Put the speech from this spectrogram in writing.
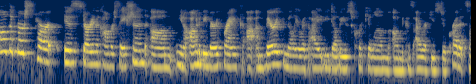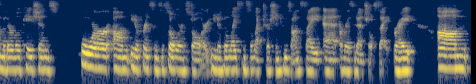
well the first part is starting the conversation. Um, you know i'm going to be very frank. I'm very familiar with IBEW's curriculum um, because irec used to accredit some of their locations for um, you know for instance a solar installer you know the licensed electrician who's on site at a residential site right? Um,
